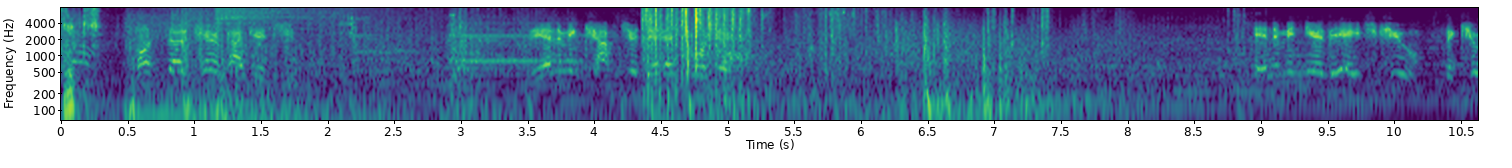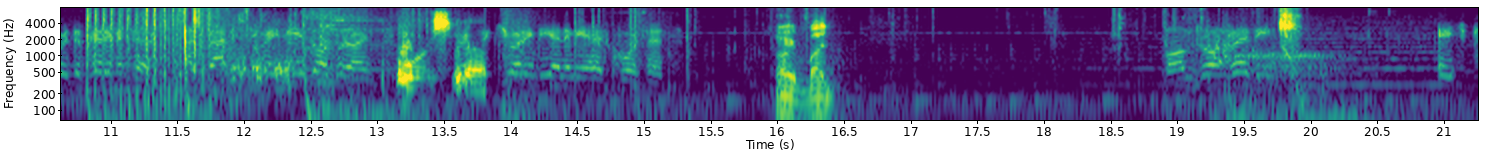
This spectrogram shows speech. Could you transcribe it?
What? Hostile care package. The enemy captured the headquarters. Enemy near the HQ. Secure the perimeter. Advanced UAV is authorized. Force, We're yeah. securing the enemy headquarters. Sorry, bud. Bomb drone ready. HQ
